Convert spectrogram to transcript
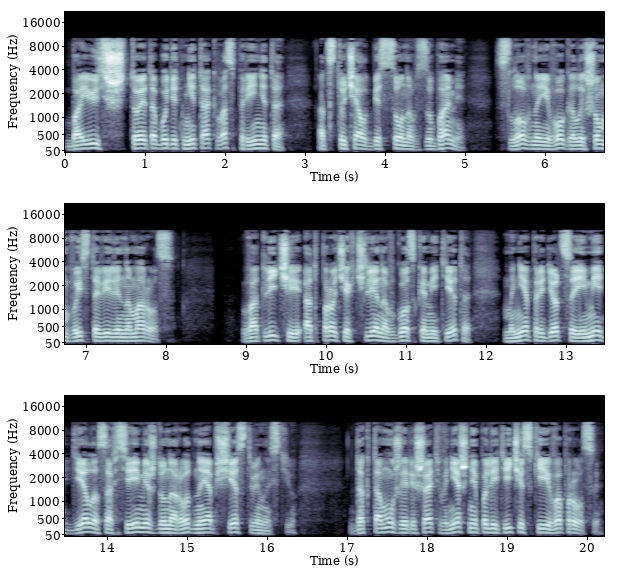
Боюсь, что это будет не так воспринято, отстучал Бессонов зубами, словно его голышом выставили на мороз. В отличие от прочих членов Госкомитета, мне придется иметь дело со всей международной общественностью – да к тому же решать внешнеполитические вопросы.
